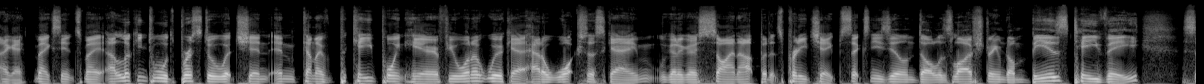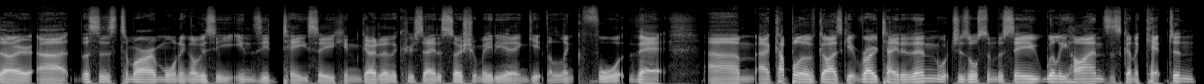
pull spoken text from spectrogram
Okay, makes sense, mate. Uh, looking towards Bristol, which and, and kind of key point here, if you want to work out how to watch this game, we're going to go sign up, but it's pretty cheap, six New Zealand dollars, live streamed on Bears TV. So uh, this is tomorrow morning, obviously NZT. So you can go to the Crusaders social media and get the link for that. Um, a couple of guys get rotated in, which is awesome to see. Willi Heinz is going to captain,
